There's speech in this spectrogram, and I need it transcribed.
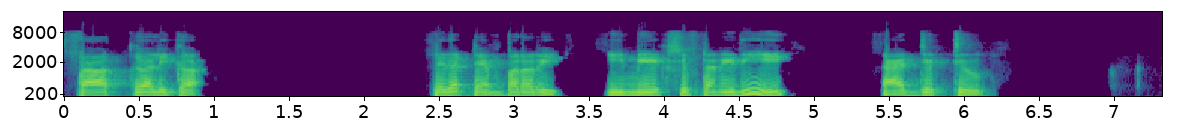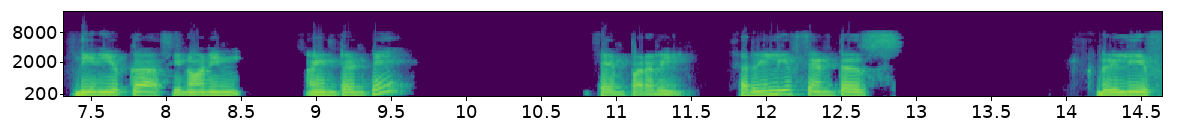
తాత్కాలిక లేదా టెంపరీ ఈ మేక్ షిఫ్ట్ అనేది యాడ్జెక్టివ్ దీని యొక్క సినోనిమ్ ఏంటంటే టెంపరీ రిలీఫ్ సెంటర్స్ రిలీఫ్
